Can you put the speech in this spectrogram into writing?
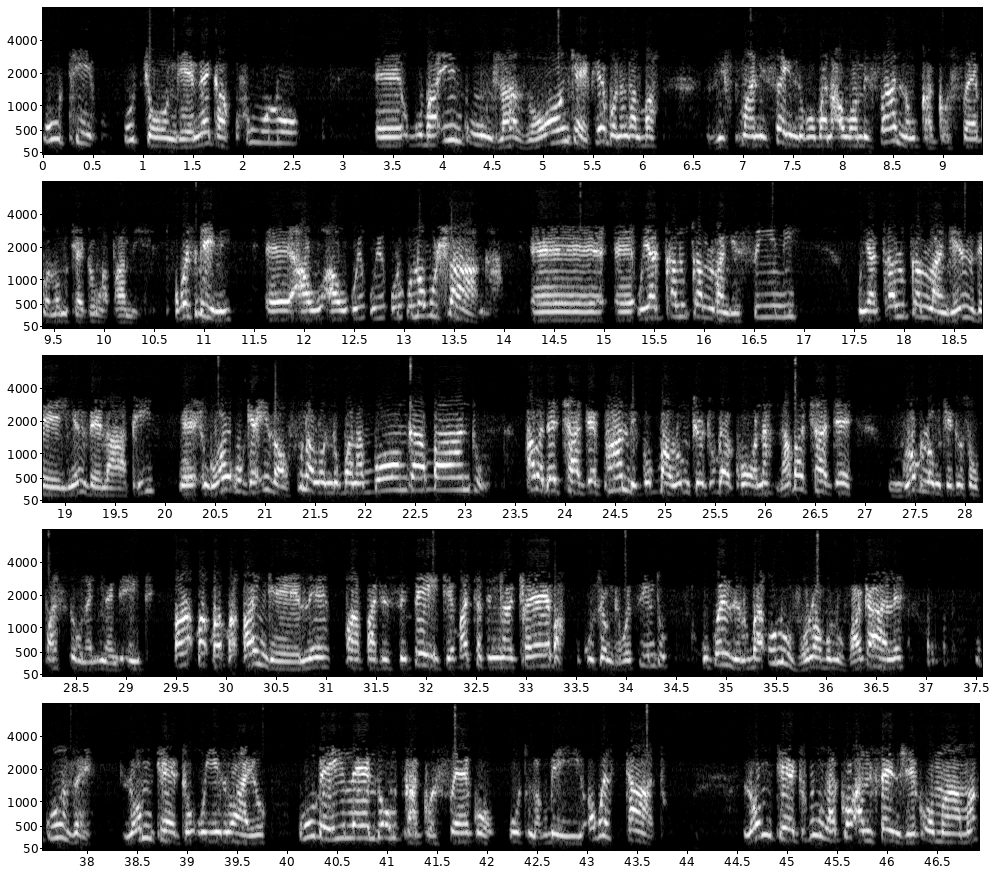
uthi ujongene kakhulu eh ukuba iinkundla zonke kuyabonakala uba zifumanise into okokubana awuhambisani nomgaqoseko lo mthetho ongaphambili okwesibini eh unobuhlanga eh, eh uyacalucalula ngesini uyacalucalula ngemveli ngemvelaphi Eh, ngoku ke izawufuna loo nto ukubana bonke abantu abe betshate phambi kokuba lo mthetho ube khona nabatshate ngoku lo mthetho sowupasiswe ngo-nineteen ninety-eight bangene baparticipate bathathe inxaxheba ukutsho ngekwesintu ukwenzela ukuba uluvo lwabo luvakale ukuze lo mthetho uyilwayo ube yile nto umgaqoseko uthi makube yiyo okwesithathu lo mthetho ubungekho unfair nje koomama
